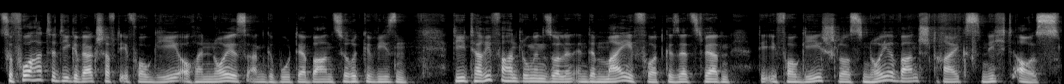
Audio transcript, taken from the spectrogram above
Zuvor hatte die Gewerkschaft EVG auch ein neues Angebot der Bahn zurückgewiesen. Die Tarifverhandlungen sollen Ende Mai fortgesetzt werden. Die EVG schloss neue Warnstreiks nicht aus.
